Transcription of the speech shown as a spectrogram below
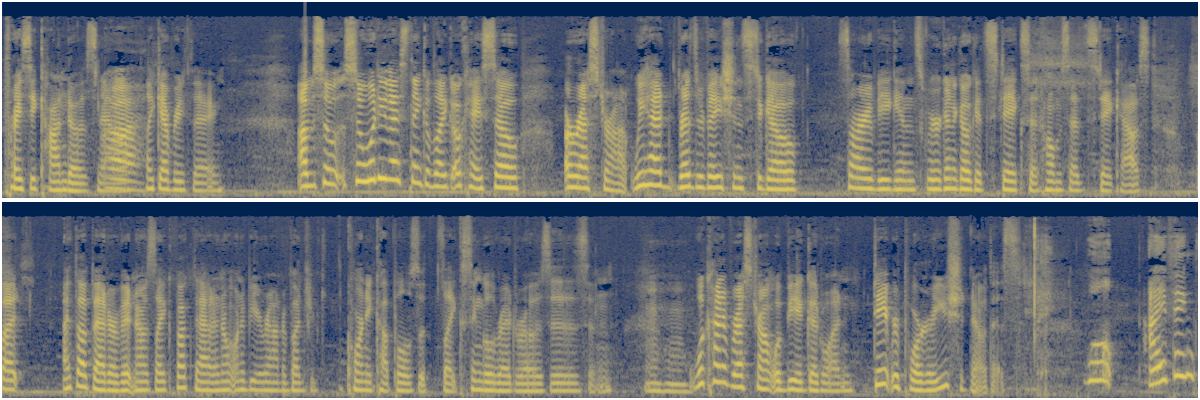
pricey condos now, Ah. like everything. Um. So, so what do you guys think of like? Okay, so a restaurant. We had reservations to go. Sorry, vegans. We were going to go get steaks at Homestead Steakhouse, but I thought better of it, and I was like, "Fuck that! I don't want to be around a bunch of corny couples with like single red roses." And Mm-hmm. what kind of restaurant would be a good one? Date reporter, you should know this. Well, I think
